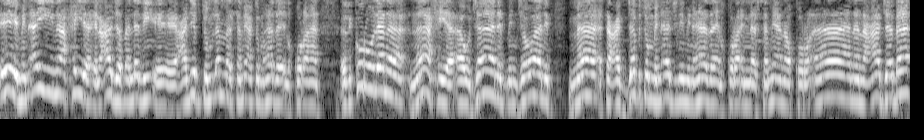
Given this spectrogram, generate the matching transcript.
إيه من أي ناحية العجب الذي عجبتم لما سمعتم هذا القرآن؟ اذكروا لنا ناحية أو جانب من جوانب ما تعجبتم من أجل من هذا القرآن. إنا سمعنا قرآنا عجبا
